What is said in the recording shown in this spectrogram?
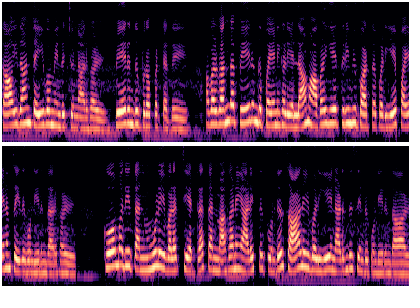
தாய்தான் தெய்வம் என்று சொன்னார்கள். பேருந்து புறப்பட்டது. அவள் வந்த பேருந்து பயணிகள் எல்லாம் அவளையே திரும்பி பார்த்தபடியே பயணம் செய்து கொண்டிருந்தார்கள். கோமதி தன் மூளை வளர்ச்சியற்ற தன் மகனை அழைத்து கொண்டு சாலை வழியே நடந்து சென்று கொண்டிருந்தாள்.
